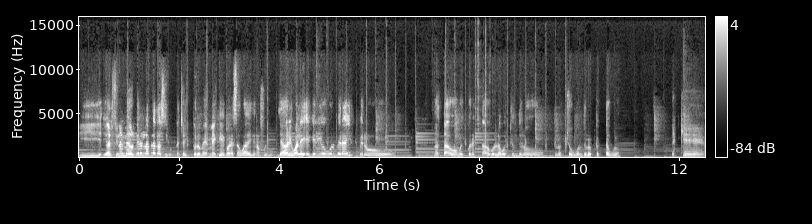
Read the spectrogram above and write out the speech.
Y, y al final me devolvieron la plata, sí, pues, ¿cachai? Pero me, me quedé con esa weá de que no fui. Y ahora igual he, he querido volver a ir, pero no estaba muy conectado con la cuestión de los, de los shows, de los espectáculos. Es que.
